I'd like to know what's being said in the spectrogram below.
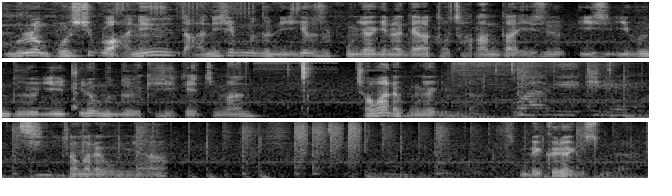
물론 보시고 아닌 아니신 분들은 이게 무슨 공략이나 내가 더 잘한다 이수, 이, 이분들 이, 이런 분들도 계시겠지만 저만의 공략입니다. 저만의 공략. 맥크리 하겠습니다.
